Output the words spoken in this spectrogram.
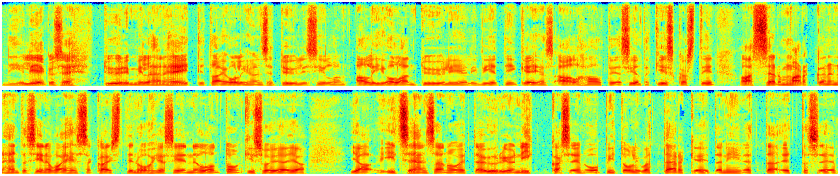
Niin, liekö se tyyli, millä hän heitti, tai olihan se tyyli silloin aliolan tyyli, eli vietiin keihäs alhaalta ja sieltä kiskastiin. Asser Markkanen häntä siinä vaiheessa kai sitten ohjasi ennen Lontoon kisoja, ja, ja itse hän sanoi, että Yrjö Nikkasen opit olivat tärkeitä niin, että, että se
